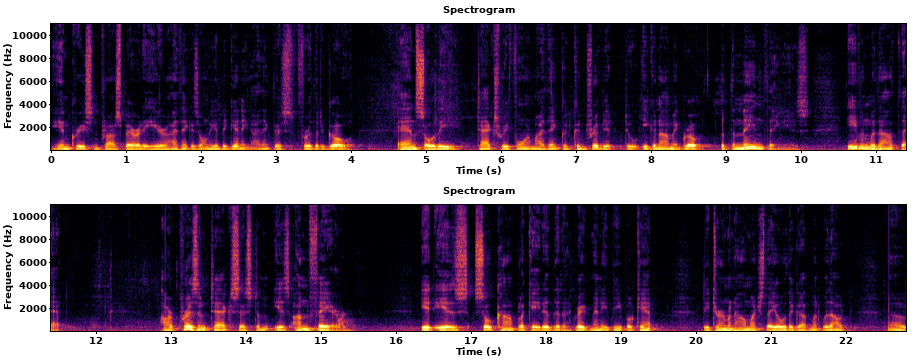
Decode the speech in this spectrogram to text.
the increase in prosperity here, I think is only a beginning. I think there's further to go. And so the tax reform, I think, could contribute to economic growth. But the main thing is, even without that, our present tax system is unfair. It is so complicated that a great many people can't determine how much they owe the government without uh,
